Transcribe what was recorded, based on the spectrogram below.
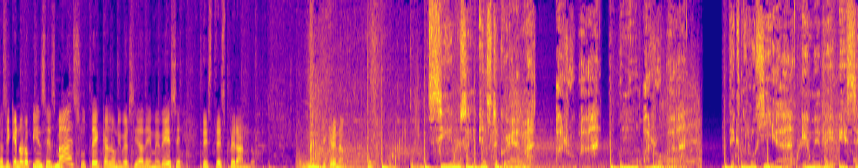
así que no lo pienses más UTECA la Universidad de MBS te está esperando ¿qué creen? Síguenos en Instagram. Arroba como arroba tecnología MBS.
